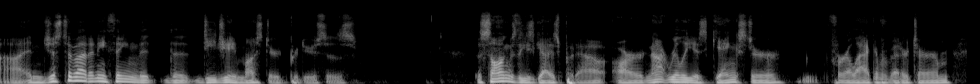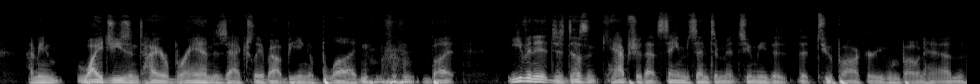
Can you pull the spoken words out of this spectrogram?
uh, and just about anything that the DJ Mustard produces. The songs these guys put out are not really as gangster, for a lack of a better term. I mean, YG's entire brand is actually about being a blood, but even it just doesn't capture that same sentiment to me that, that Tupac or even Bone had.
